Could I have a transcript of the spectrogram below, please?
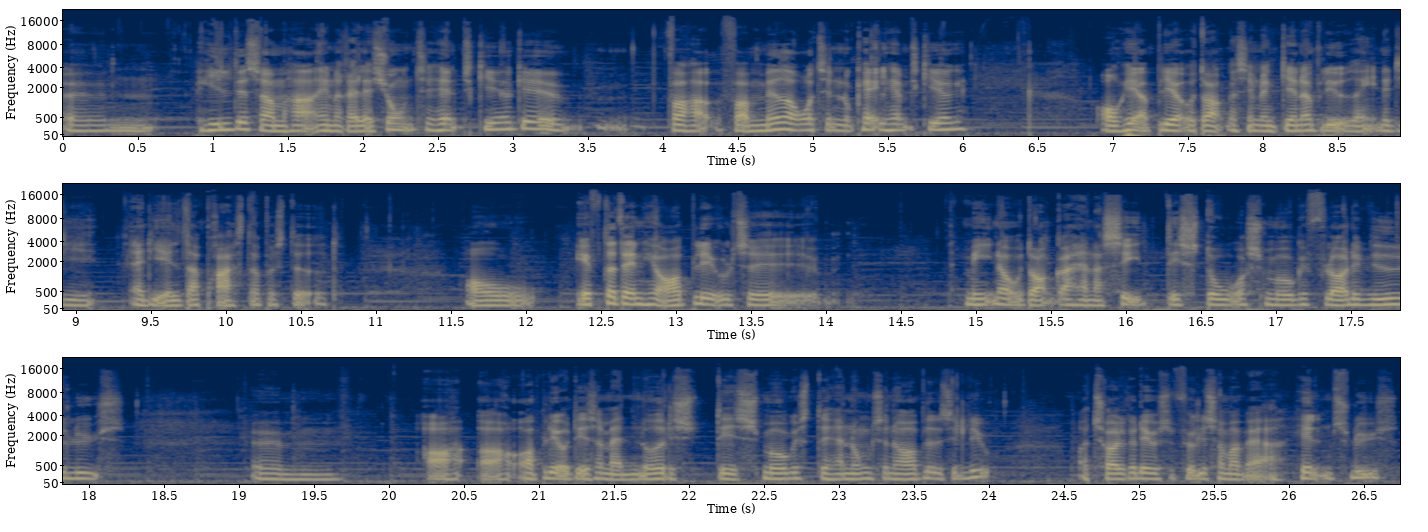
Øh, Hilde, som har en relation til Helms Kirke, får, får med over til den lokale Helms Kirke. Og her bliver Odonker simpelthen genoplevet af en af de, af de ældre præster på stedet. Og efter den her oplevelse mener Odonker, at han har set det store, smukke, flotte hvide lys. Øhm, og, og oplever det som er noget af det, det smukkeste, han nogensinde har oplevet i sit liv. Og tolker det jo selvfølgelig som at være Helms lys.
